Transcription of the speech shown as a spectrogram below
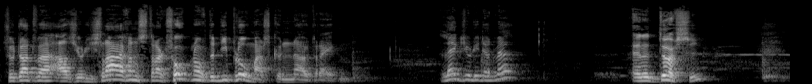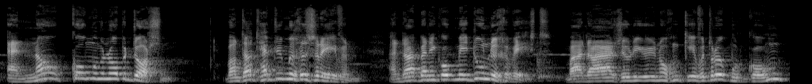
Zodat we, als jullie slagen, straks ook nog de diploma's kunnen uitreiken. Lijkt jullie dat wel? En het dorsen? En nou komen we op het dorsen. Want dat hebt u me geschreven. En daar ben ik ook mee doende geweest. Maar daar zullen jullie nog een keer voor terug moeten komen.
